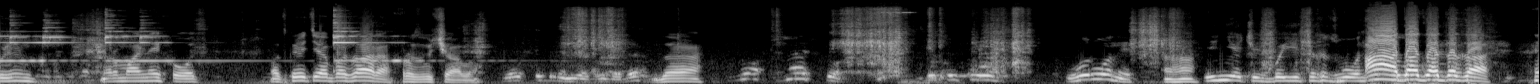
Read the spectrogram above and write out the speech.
блін, нормальний ход. Відкриття базара прозвучало. Ну, ось ти, блін, як буде, да? Да. Ну, знаєш що? Більше всього ворони Ага. і нечисть боїться дзвону. А, да, да, да, да.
